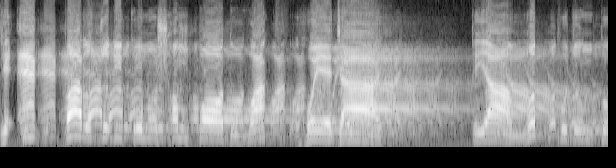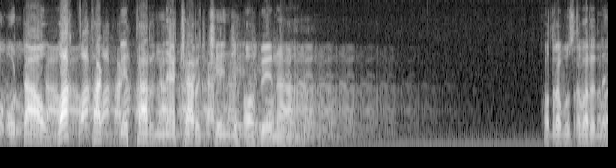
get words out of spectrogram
যে একবার যদি কোনো সম্পদ ওয়াক হয়ে যায় পর্যন্ত ওটা ওয়াক থাকবে, তার নেচার চেঞ্জ হবে না। কথাটা বুঝতে পারেন না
